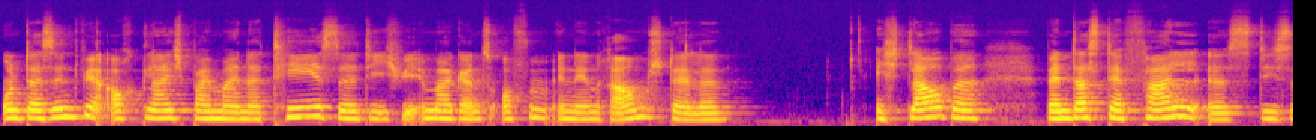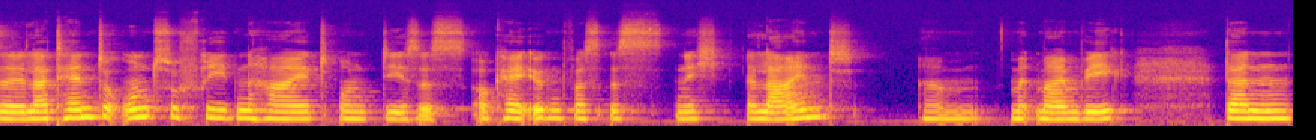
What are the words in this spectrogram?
Und da sind wir auch gleich bei meiner These, die ich wie immer ganz offen in den Raum stelle. Ich glaube, wenn das der Fall ist, diese latente Unzufriedenheit und dieses, okay, irgendwas ist nicht aligned ähm, mit meinem Weg, dann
